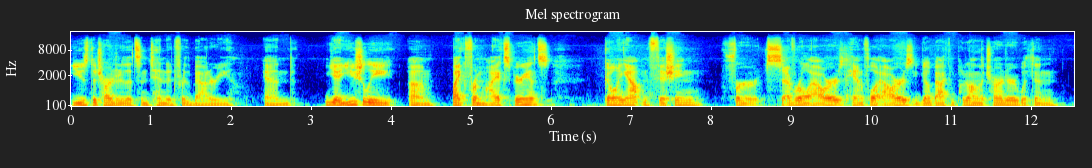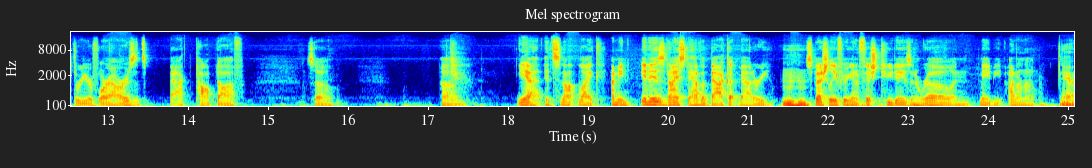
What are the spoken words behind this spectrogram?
use the charger that's intended for the battery. And yeah, usually, um, like from my experience, going out and fishing for several hours, handful of hours, you go back and put it on the charger within three or four hours, it's back topped off. So, um, yeah, it's not like, I mean, it is nice to have a backup battery, especially if you're going to fish two days in a row and maybe, I don't know, Yeah.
